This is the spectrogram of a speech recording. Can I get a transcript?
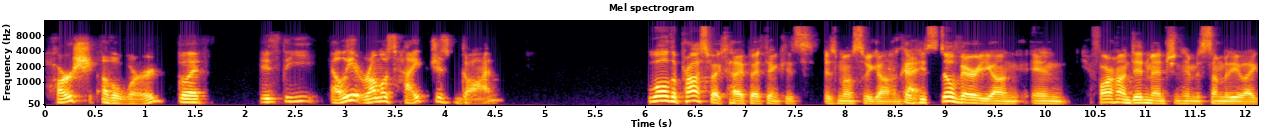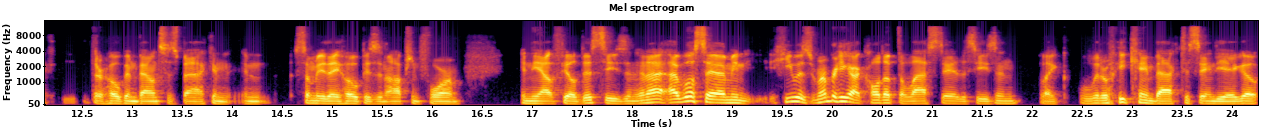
harsh of a word, but is the Elliot Ramos hype just gone? Well, the prospect hype, I think, is is mostly gone. Okay. He's still very young, and Farhan did mention him as somebody like they're hoping bounces back, and and somebody they hope is an option for him in the outfield this season. And I, I will say, I mean, he was remember he got called up the last day of the season, like literally came back to San Diego.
